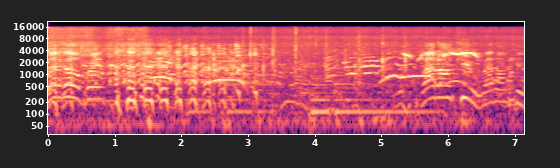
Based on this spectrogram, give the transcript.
Let it go, Brent. right on cue, right on cue.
